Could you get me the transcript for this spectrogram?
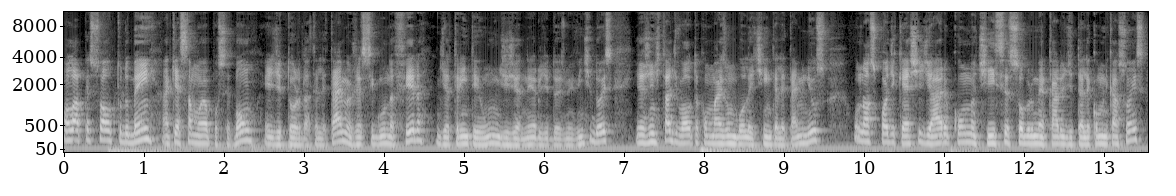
Olá pessoal, tudo bem? Aqui é Samuel Possebon, editor da Teletime. Hoje é segunda-feira, dia 31 de janeiro de 2022 e a gente está de volta com mais um Boletim Teletime News, o nosso podcast diário com notícias sobre o mercado de telecomunicações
